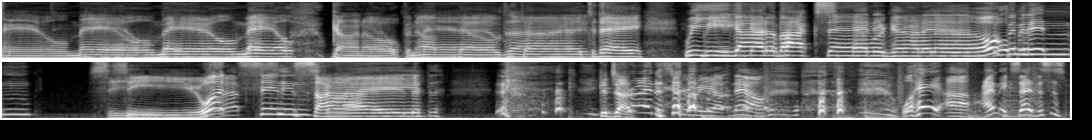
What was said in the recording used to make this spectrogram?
Mail, mail, mail, mail. Gonna open mail ti- today. We got a box and we're gonna open it. and See what's inside. Good job. Trying to screw me up now. well, hey, uh, I'm excited. This is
